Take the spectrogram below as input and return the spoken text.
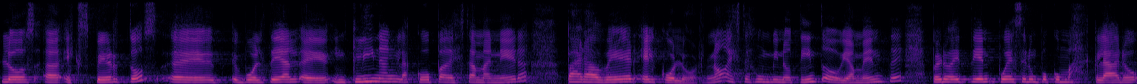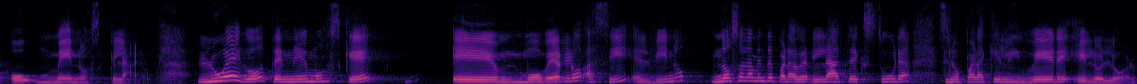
los ah, expertos eh, voltean, eh, inclinan la copa de esta manera para ver el color, ¿no? Este es un vino tinto, obviamente, pero puede ser un poco más claro o menos claro. Luego tenemos que eh, moverlo así, el vino, no solamente para ver la textura, sino para que libere el olor.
